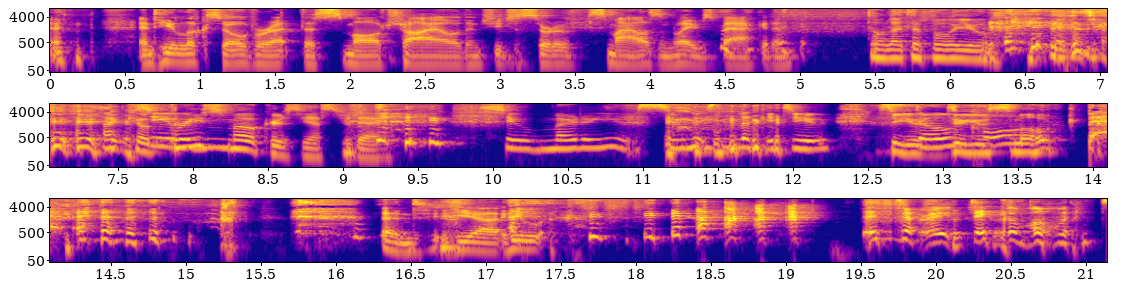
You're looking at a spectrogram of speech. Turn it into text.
and, and he looks over at the small child, and she just sort of smiles and waves back at him. Don't let her fool you. I killed She three would- smokers yesterday. She'll murder you as soon as look at you. do you Stone do you cold smoke? badass. and he uh, he it's all right. Take a moment.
